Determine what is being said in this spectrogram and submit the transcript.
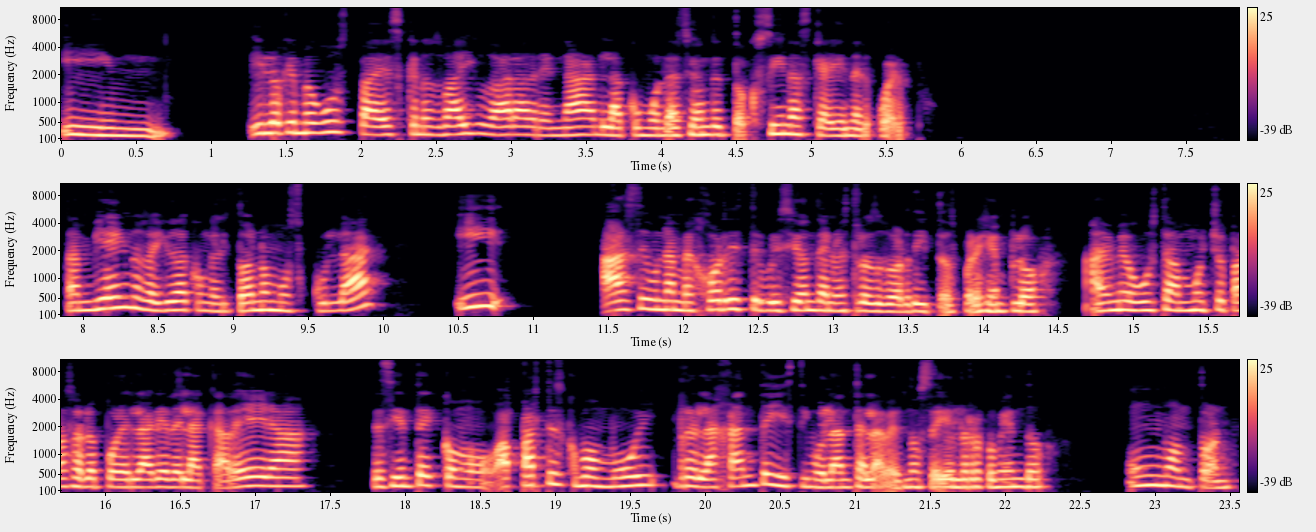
y y lo que me gusta es que nos va a ayudar a drenar la acumulación de toxinas que hay en el cuerpo. También nos ayuda con el tono muscular y hace una mejor distribución de nuestros gorditos. Por ejemplo, a mí me gusta mucho pasarlo por el área de la cadera. Se siente como, aparte es como muy relajante y estimulante a la vez. No sé, yo lo recomiendo un montón.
